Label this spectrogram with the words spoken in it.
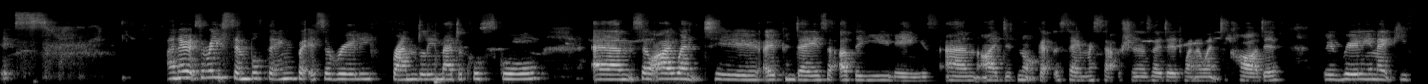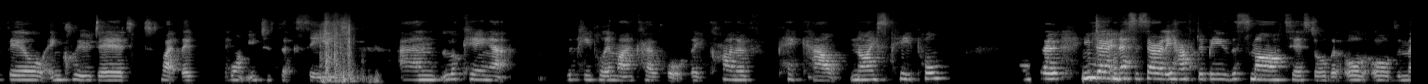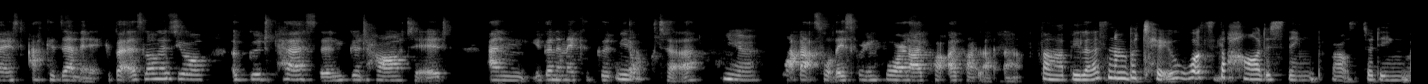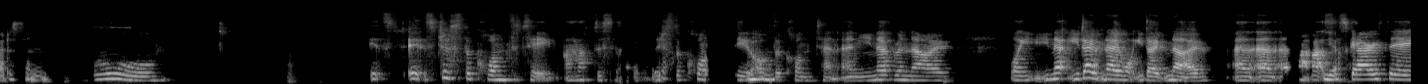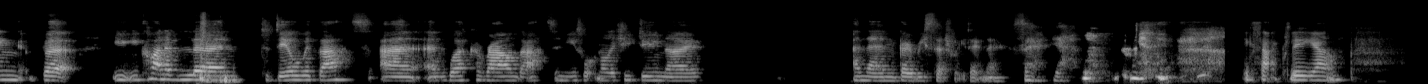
It's I know it's a really simple thing, but it's a really friendly medical school. Um, so I went to open days at other unis and I did not get the same reception as I did when I went to Cardiff. They really make you feel included, like they want you to succeed. And looking at the people in my cohort, they kind of pick out nice people so you don't necessarily have to be the smartest or the or, or the most academic, but as long as you're a good person, good-hearted, and you're going to make a good yeah. doctor, yeah, that's what they screen for, and I quite I quite like that. Fabulous. Number two, what's the hardest thing about studying medicine? Oh, it's it's just the quantity. I have to say, it's the quantity mm-hmm. of the content, and you never know well you, you know you don't know what you don't know and, and, and that's yeah. the scary thing but you, you kind of learn to deal with that and, and work around that and use what knowledge you do know and then go research what you don't know. So yeah. Exactly yeah.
